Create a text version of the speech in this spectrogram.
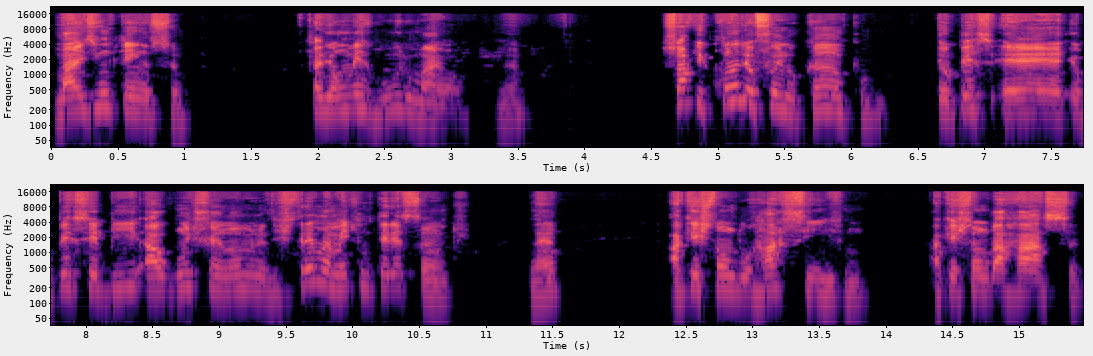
mais intensa, fazer um mergulho maior. Né? Só que quando eu fui no campo, eu, perce, é, eu percebi alguns fenômenos extremamente interessantes. Né? a questão do racismo, a questão da raça.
